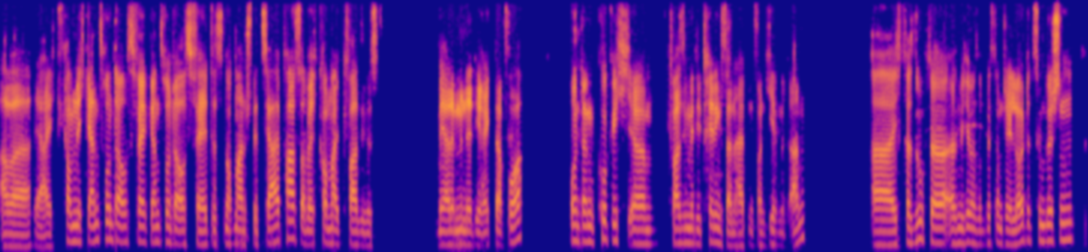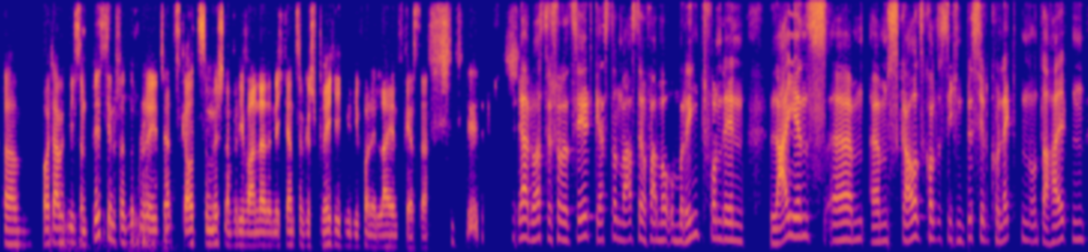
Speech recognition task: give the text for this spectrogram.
Aber ja, ich komme nicht ganz runter aufs Feld. Ganz runter aufs Feld ist nochmal ein Spezialpass, aber ich komme halt quasi bis mehr oder minder direkt davor. Und dann gucke ich ähm, quasi mir die Trainingseinheiten von hier mit an. Äh, ich versuche da also mich immer so ein bisschen unter die Leute zu mischen. Ähm, heute habe ich mich so ein bisschen versucht, unter die Jet Scouts zu mischen, aber die waren leider nicht ganz so gesprächig wie die von den Lions gestern. Ja, du hast ja schon erzählt, gestern warst du auf einmal umringt von den Lions ähm, ähm, Scouts, konntest dich ein bisschen connecten, unterhalten.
